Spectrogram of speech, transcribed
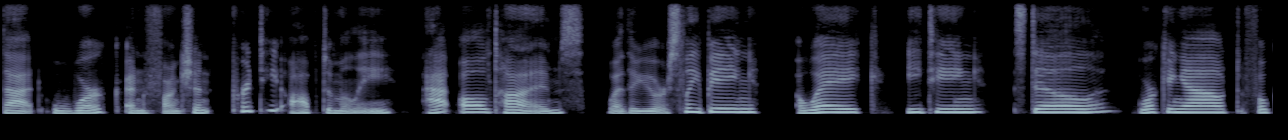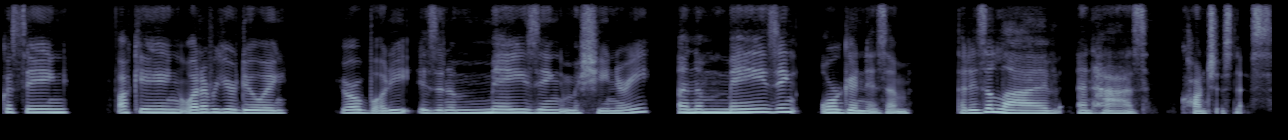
that work and function pretty optimally at all times, whether you're sleeping, awake, eating, still, working out, focusing, fucking, whatever you're doing, your body is an amazing machinery, an amazing organism that is alive and has consciousness.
